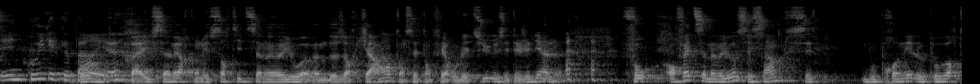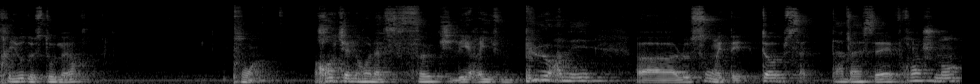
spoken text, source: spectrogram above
Il y a une couille quelque part. Bon, euh, bah, il s'avère qu'on est sorti de Samavayo à 22h40 en s'étant fait rouler dessus et c'était génial. Faut, en fait, Samavayo, c'est simple, c'est vous prenez le power trio de Stoner, point. Rock'n'roll as fuck, les riffs burnés, euh, le son était top, ça tabassait. Franchement,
